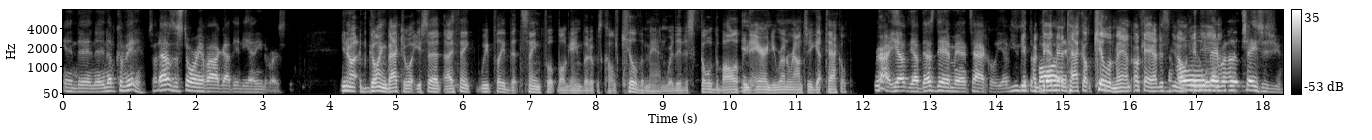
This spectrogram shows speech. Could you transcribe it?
and then ended up committing. So that was the story of how I got to Indiana University. You know, going back to what you said, I think we played that same football game, but it was called Kill the Man, where they just throw the ball up in the air and you run around till you got tackled. Right. Yep. Yep. That's dead man tackle. Yep. You get the ball. Dead man tackle. Kill a man. Okay. I just you know whole Indiana, neighborhood chases you.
